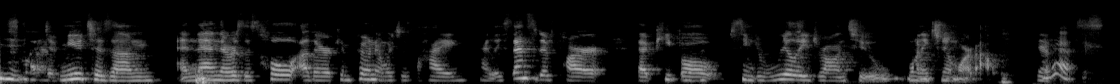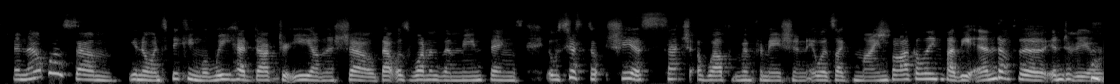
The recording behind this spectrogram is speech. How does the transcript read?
mm-hmm. selective mutism. And then there was this whole other component, which is the high, highly sensitive part that people seemed really drawn to wanting to know more about. Yeah. Yes. And that was um, you know, and speaking when we had Dr. E on the show, that was one of the main things. It was just she has such a wealth of information. It was like mind-boggling by the end of the interview.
